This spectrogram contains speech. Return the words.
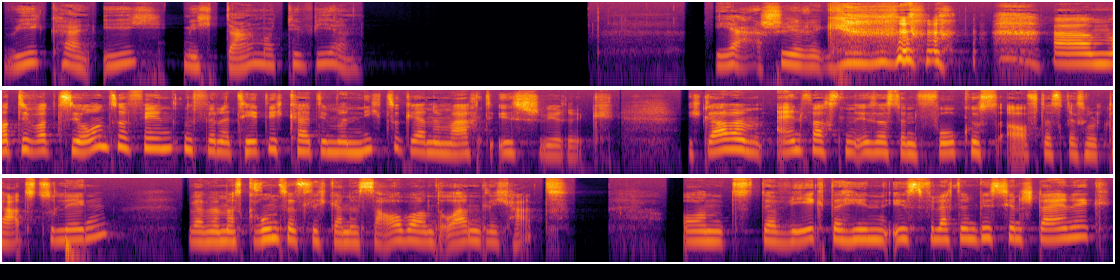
Wie kann ich mich dann motivieren? Ja, schwierig. ähm, Motivation zu finden für eine Tätigkeit, die man nicht so gerne macht, ist schwierig. Ich glaube, am einfachsten ist es, den Fokus auf das Resultat zu legen, weil wenn man es grundsätzlich gerne sauber und ordentlich hat und der Weg dahin ist vielleicht ein bisschen steinig,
